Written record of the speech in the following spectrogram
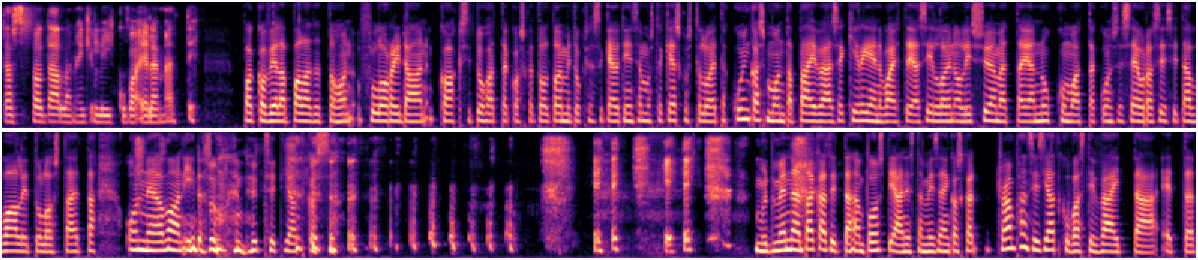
tässä on tällainenkin liikkuva elementti. Pakko vielä palata tuohon Floridaan 2000, koska tuolla toimituksessa käytiin semmoista keskustelua, että kuinka monta päivää se kirjeenvaihtaja silloin oli syömättä ja nukkumatta, kun se seurasi sitä vaalitulosta, että onnea vaan Iida sulle nyt sitten jatkossa. Mutta mennään takaisin tähän postiäänestämiseen, koska Trumphan siis jatkuvasti väittää, että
